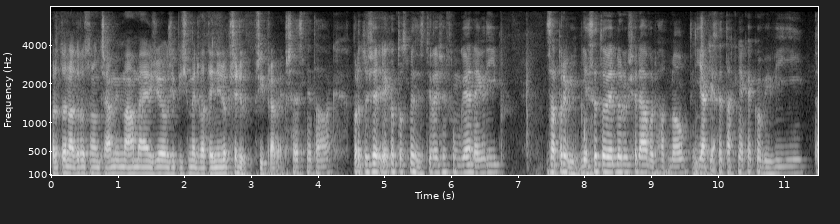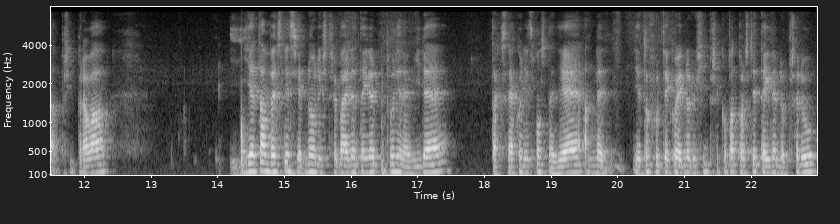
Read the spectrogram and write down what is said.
Proto na druhou stranu třeba my máme, že, jo, že píšeme dva týdny dopředu v přípravě. Přesně tak, protože jako to jsme zjistili, že funguje nejlíp za prvý, mně se to jednoduše dá odhadnout, Určitě. jak se tak nějak jako vyvíjí ta příprava. Je tam vesměs jedno, když třeba jeden týden úplně nevíde, tak se jako nic moc neděje a ne, je to furt jako jednodušší překopat prostě týden dopředu,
